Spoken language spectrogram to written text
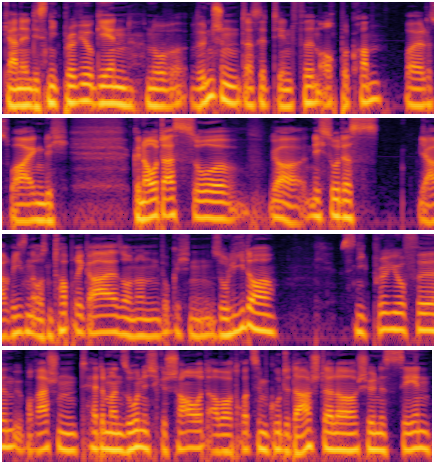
gerne in die Sneak Preview gehen, nur wünschen, dass sie den Film auch bekommen, weil das war eigentlich genau das so, ja, nicht so das ja, Riesen aus dem Top-Regal, sondern wirklich ein solider Sneak Preview-Film. Überraschend hätte man so nicht geschaut, aber trotzdem gute Darsteller, schöne Szenen.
